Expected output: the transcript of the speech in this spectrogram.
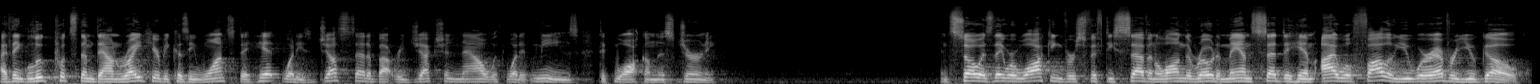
I think Luke puts them down right here because he wants to hit what he's just said about rejection now with what it means to walk on this journey. And so, as they were walking, verse 57, along the road, a man said to him, I will follow you wherever you go.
